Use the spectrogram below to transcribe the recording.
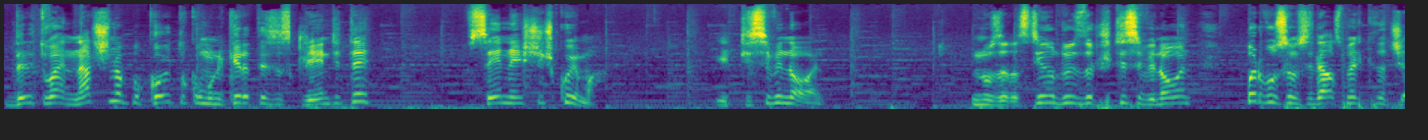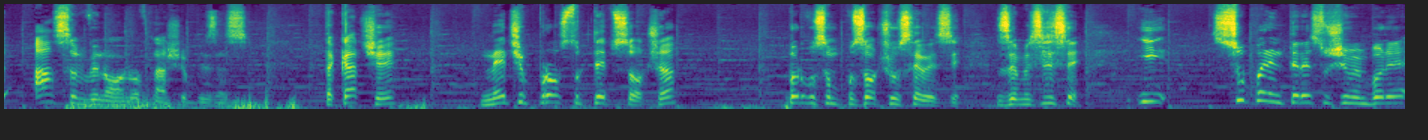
дали това е начина по който комуникирате с клиентите, все нещичко има. И ти си виновен. Но за да стигна до извода, че ти си виновен, първо съм си дал сметката, че аз съм виновен в нашия бизнес. Така че, не че просто теб соча, първо съм посочил себе си. Замисли се. И супер интересно ще ми бъде,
